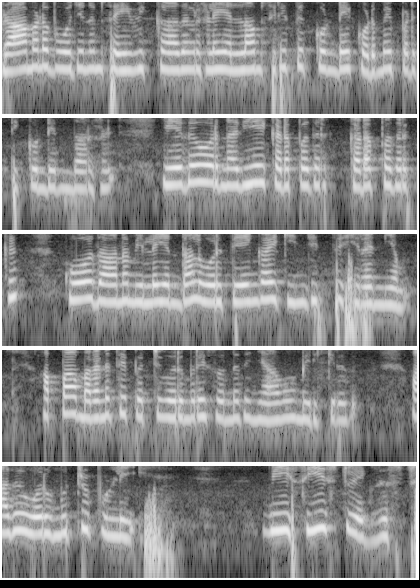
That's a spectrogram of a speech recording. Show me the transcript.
பிராமண போஜனம் செய்விக்காதவர்களை எல்லாம் சிரித்துக்கொண்டே கொடுமைப்படுத்தி கொண்டிருந்தார்கள். ஏதோ ஒரு நதியை கடப்பதற் கடப்பதற்கு கோதானம் இல்லையென்றால் ஒரு தேங்காய் கிஞ்சித்து ஹிரண்யம். அப்பா மரணத்தை பற்றி ஒருமுறை சொன்னது ஞாபகம் இருக்கிறது. அது ஒரு முற்றுப்புள்ளி. We cease to exist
